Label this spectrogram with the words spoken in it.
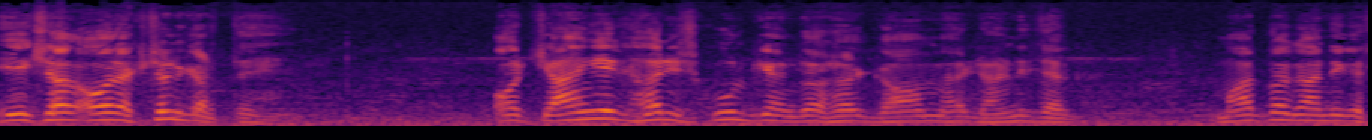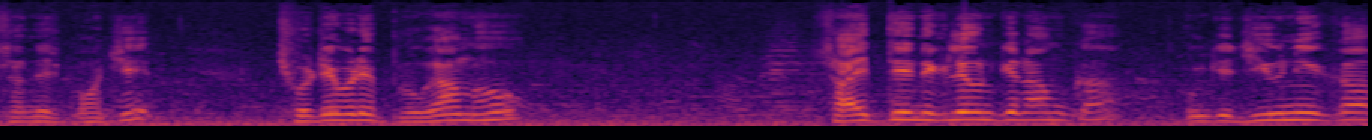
एक साल और एक्सटेंड करते हैं और चाहेंगे कि हर स्कूल के अंदर, हर गाँव में, हर ढाणी तक महात्मा गांधी का संदेश पहुँचे। छोटे बड़े प्रोग्राम हो, साहित्य निकले उनके नाम का, उनके जीवनी का,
